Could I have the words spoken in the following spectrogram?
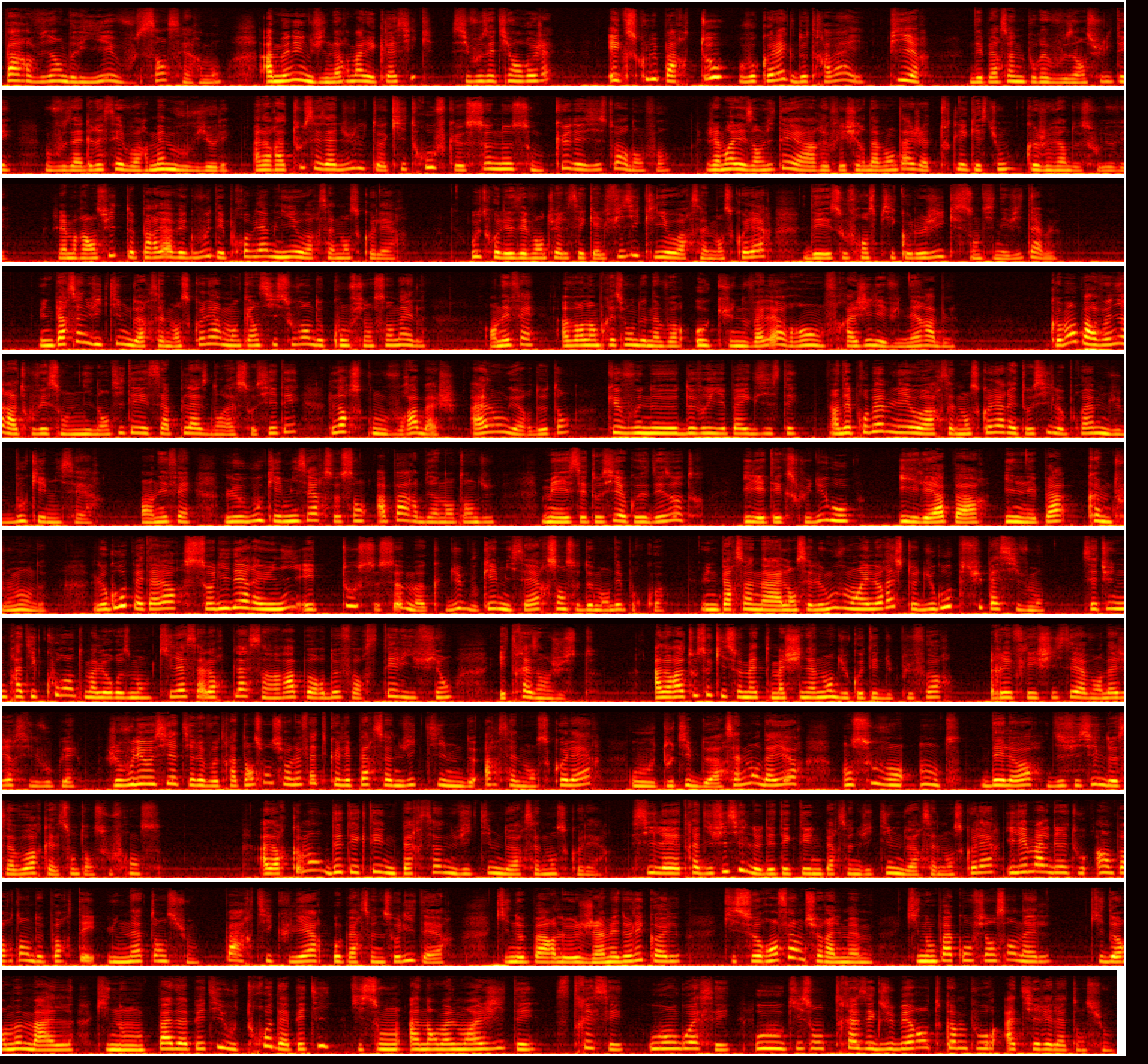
parviendriez-vous sincèrement à mener une vie normale et classique si vous étiez en rejet, exclu par tous vos collègues de travail Pire, des personnes pourraient vous insulter, vous agresser, voire même vous violer. Alors à tous ces adultes qui trouvent que ce ne sont que des histoires d'enfants, j'aimerais les inviter à réfléchir davantage à toutes les questions que je viens de soulever. J'aimerais ensuite parler avec vous des problèmes liés au harcèlement scolaire. Outre les éventuelles séquelles physiques liées au harcèlement scolaire, des souffrances psychologiques sont inévitables. Une personne victime de harcèlement scolaire manque ainsi souvent de confiance en elle. En effet, avoir l'impression de n'avoir aucune valeur rend fragile et vulnérable. Comment parvenir à trouver son identité et sa place dans la société lorsqu'on vous rabâche à longueur de temps que vous ne devriez pas exister? Un des problèmes liés au harcèlement scolaire est aussi le problème du bouc émissaire. En effet, le bouc émissaire se sent à part, bien entendu. Mais c'est aussi à cause des autres. Il est exclu du groupe. Il est à part. Il n'est pas comme tout le monde. Le groupe est alors solidaire et uni et tous se moquent du bouc émissaire sans se demander pourquoi. Une personne a lancé le mouvement et le reste du groupe suit passivement. C'est une pratique courante malheureusement qui laisse alors place à un rapport de force terrifiant et très injuste. Alors à tous ceux qui se mettent machinalement du côté du plus fort, réfléchissez avant d'agir s'il vous plaît. Je voulais aussi attirer votre attention sur le fait que les personnes victimes de harcèlement scolaire, ou tout type de harcèlement d'ailleurs, ont souvent honte. Dès lors, difficile de savoir qu'elles sont en souffrance. Alors comment détecter une personne victime de harcèlement scolaire? S'il est très difficile de détecter une personne victime de harcèlement scolaire, il est malgré tout important de porter une attention particulière aux personnes solitaires, qui ne parlent jamais de l'école, qui se renferment sur elles-mêmes, qui n'ont pas confiance en elles, qui dorment mal, qui n'ont pas d'appétit ou trop d'appétit, qui sont anormalement agitées, stressées ou angoissées, ou qui sont très exubérantes comme pour attirer l'attention.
